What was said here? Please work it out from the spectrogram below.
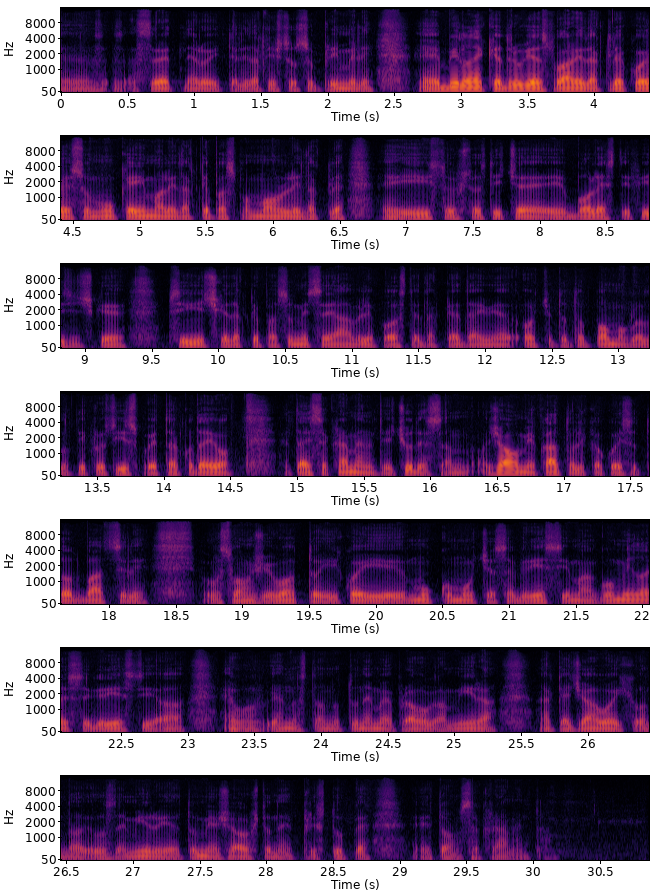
sretni roditelji, dakle što su primili. E, bilo neke druge stvari, dakle koje su muke imali, dakle pa smo molili, dakle e, isto što se tiče bolesti fizičke, psihičke, dakle pa su mi se javili poslije, dakle da im je očito to pomoglo, dakle kroz ispoje, tako da evo, taj sakrament je čudesan. Žao mi je katolika koji su to odbacili bacili u svom životu i koji muku muče sa grijesima, gomilaju se grijesi, a evo jednostavno tu nemaju pravoga mira. Dakle, đavo ih onda uznemiruje. To mi je žao što ne pristupe e, tom sakramentu.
